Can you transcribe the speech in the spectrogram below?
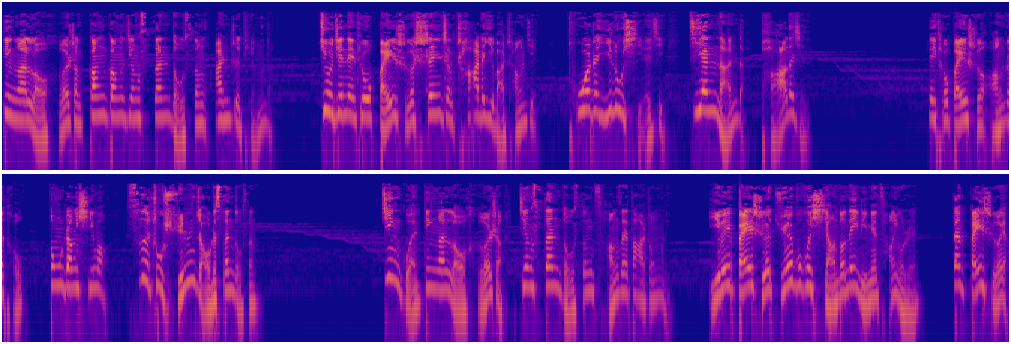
定安老和尚刚刚将三斗僧安置停当，就见那条白蛇身上插着一把长剑，拖着一路血迹，艰难的爬了进来。那条白蛇昂着头，东张西望，四处寻找着三斗僧。尽管定安老和尚将三斗僧藏在大钟里，以为白蛇绝不会想到那里面藏有人，但白蛇呀，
